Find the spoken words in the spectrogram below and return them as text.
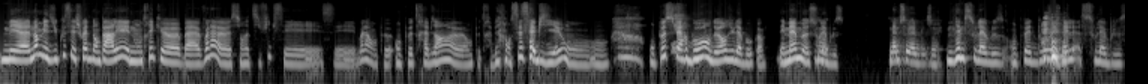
Mais non, mais du coup, c'est chouette d'en parler et de montrer que, bah voilà, scientifique, c'est, c'est, voilà, on peut, on peut très bien, on peut très bien, on sait s'habiller, on, on, peut se faire beau en dehors du labo, quoi, et même sous la blouse. Même sous la blouse, oui. Même sous la blouse. On peut être beau et belle sous la blouse.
